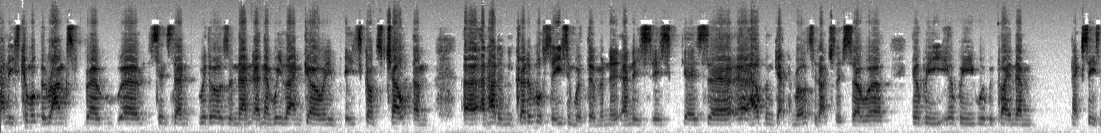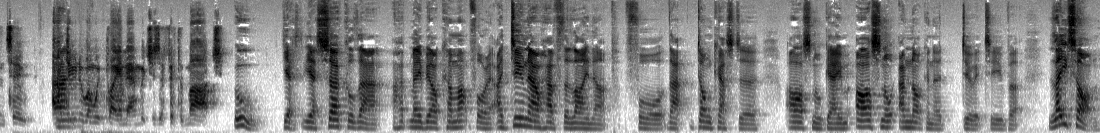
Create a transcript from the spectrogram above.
and he's come up the ranks uh, uh, since then with us, and then and then we let him go, and he, has gone to Cheltenham uh, and had an incredible season with them, and and he's, he's, he's uh, helped them get promoted actually. So uh, he'll be he'll be we'll be playing them next season too. And, and I do know when we're playing them, which is the fifth of March. Ooh. Yes, yes, circle that. Maybe I'll come up for it. I do now have the lineup for that Doncaster Arsenal game. Arsenal, I'm not going to do it to you, but late on,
